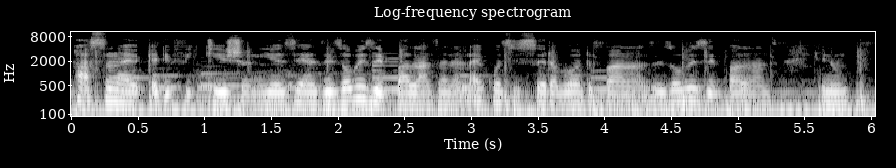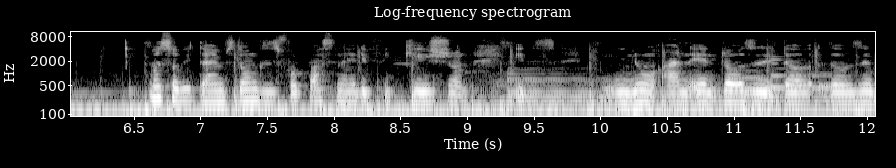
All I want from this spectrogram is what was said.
personal edification. Yes yes there's always a balance. And I like what you said about the balance. There's always a balance you know. Most of the times tongues is for personal edification. It's you know and, it there, there was a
